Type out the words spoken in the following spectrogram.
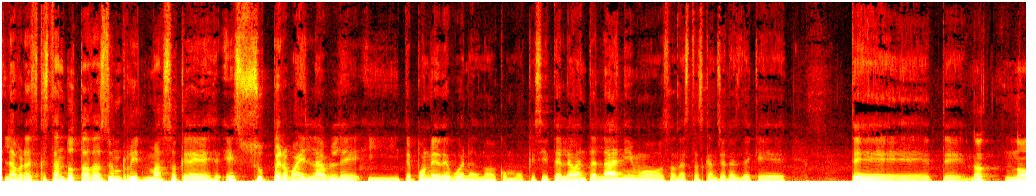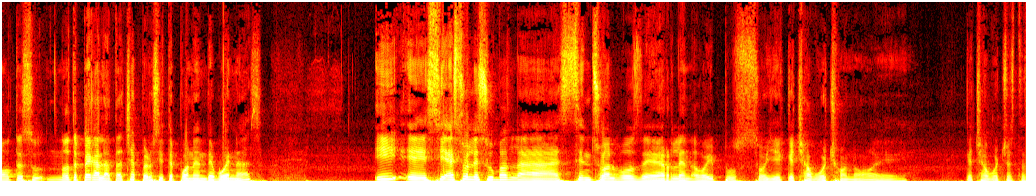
la verdad es que están dotadas de un ritmazo que es súper bailable y te pone de buenas, ¿no? Como que sí te levanta el ánimo, son estas canciones de que te, te- no, no, te no te pega la tacha, pero sí te ponen de buenas. Y eh, si a eso le sumas la sensual voz de Erlen hoy, pues oye, qué chavocho, ¿no? Eh, qué chavocho está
